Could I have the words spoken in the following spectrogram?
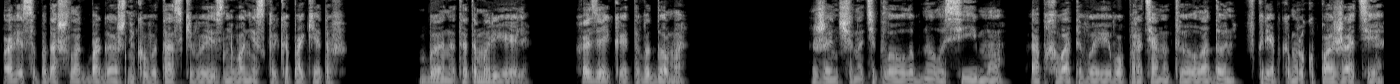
Алиса подошла к багажнику, вытаскивая из него несколько пакетов. Беннет, это Мариэль, хозяйка этого дома». Женщина тепло улыбнулась ему, обхватывая его протянутую ладонь в крепком рукопожатии,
